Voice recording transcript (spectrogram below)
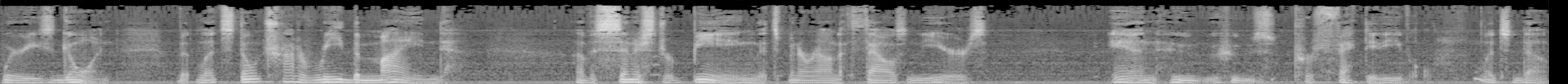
where he's going. But let's don't try to read the mind of a sinister being that's been around a thousand years and who who's perfected evil. Let's don't.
